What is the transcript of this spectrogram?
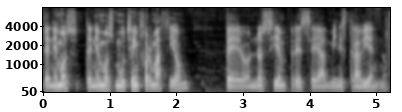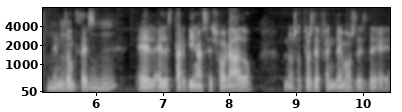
Tenemos, tenemos mucha información, pero no siempre se administra bien, ¿no? Entonces, el, estar bien asesorado. Nosotros defendemos desde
